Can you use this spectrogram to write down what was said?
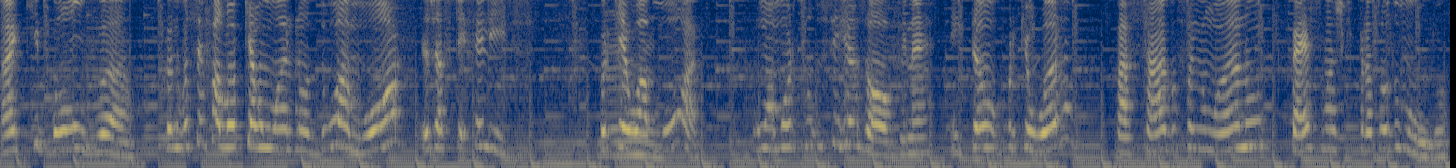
Ai, que bom, Van. Quando você falou que é um ano do amor, eu já fiquei feliz. Porque hum. o amor, o amor tudo se resolve, né? Então, porque o ano passado foi um ano péssimo, acho que para todo mundo.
